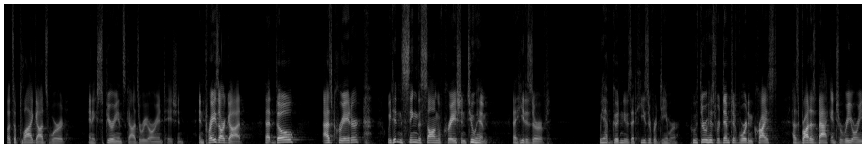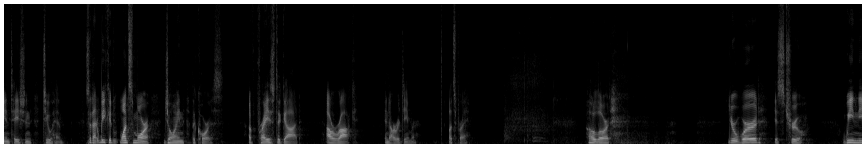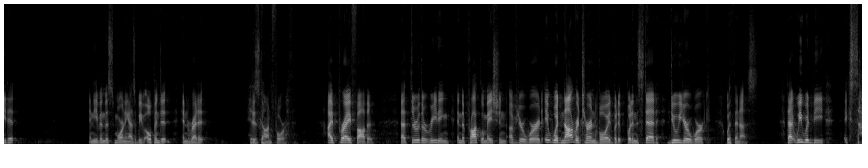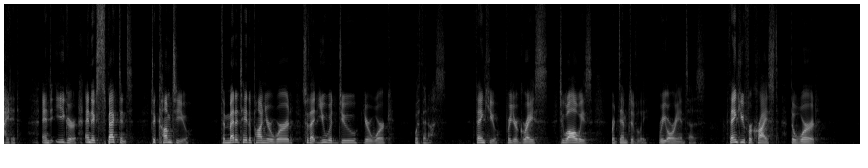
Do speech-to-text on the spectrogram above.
Let's apply God's word and experience God's reorientation. And praise our God that though, as creator, we didn't sing the song of creation to him that he deserved, we have good news that he's a redeemer who, through his redemptive word in Christ, has brought us back into reorientation to him so that we could once more join the chorus of praise to God, our rock and our redeemer. Let's pray. Oh Lord, your word is true. We need it. And even this morning, as we've opened it and read it, it has gone forth. I pray, Father, that through the reading and the proclamation of your word, it would not return void, but it would instead do your work within us. That we would be excited and eager and expectant to come to you, to meditate upon your word, so that you would do your work within us. Thank you for your grace to always redemptively reorient us. Thank you for Christ, the Word,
